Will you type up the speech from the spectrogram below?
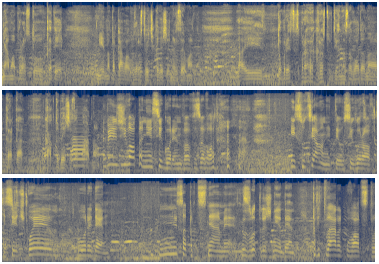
Няма просто къде. Ние на такава възраст вече къде ще не вземат. А и добре се справя Кръстов, дигна завода на крака, както беше западнал. Бе, живота ни е сигурен в завода. И социалните осигуровки, всичко е уредено не се притесняваме за утрешния ден при това ръководство.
